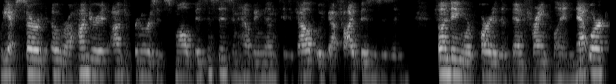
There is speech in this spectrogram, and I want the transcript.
we have served over 100 entrepreneurs and small businesses and helping them to develop. We've got five businesses in funding. We're part of the Ben Franklin Network,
